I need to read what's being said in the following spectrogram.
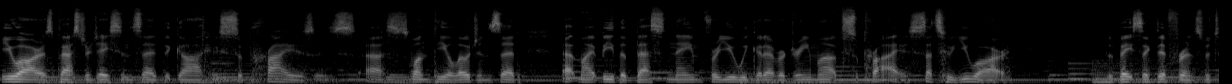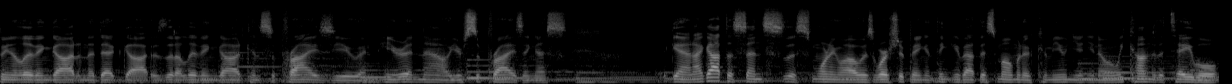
You are, as Pastor Jason said, the God who surprises us. One theologian said that might be the best name for you we could ever dream up. Surprise. That's who you are. The basic difference between a living God and a dead God is that a living God can surprise you, and here and now you're surprising us. Again, I got the sense this morning while I was worshiping and thinking about this moment of communion. You know, when we come to the table,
